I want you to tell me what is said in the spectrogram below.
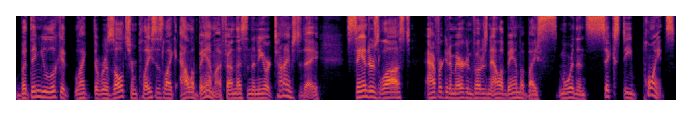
But then you look at like the results from places like Alabama. I found this in the New York Times today. Sanders lost African American voters in Alabama by more than 60 points.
